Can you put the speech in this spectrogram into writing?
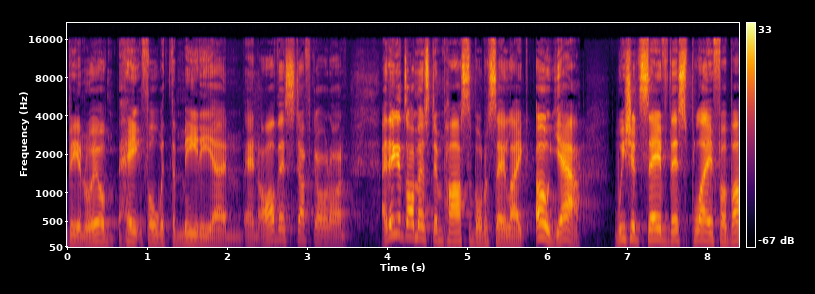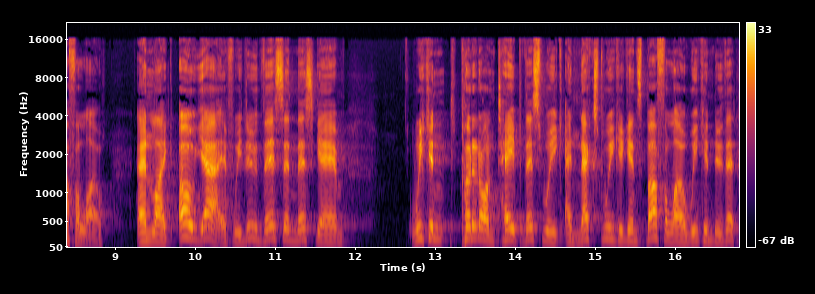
being real hateful with the media and, and all this stuff going on. I think it's almost impossible to say like, oh yeah, we should save this play for Buffalo. And like, oh yeah, if we do this in this game, we can put it on tape this week and next week against Buffalo we can do this.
